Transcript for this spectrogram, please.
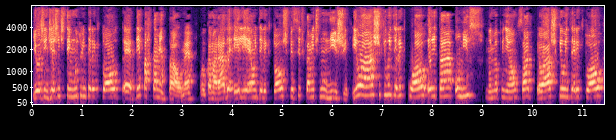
E hoje em dia a gente tem muito intelectual é, departamental, né? O camarada, ele é um intelectual especificamente num nicho. E eu acho que o intelectual, ele está omisso, na minha opinião, sabe? Eu acho que o intelectual,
